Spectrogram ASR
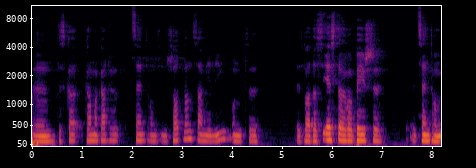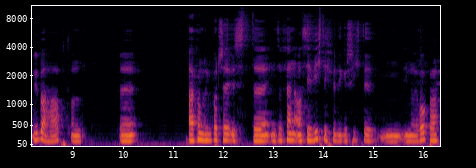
äh, des Kamakaju Zentrums in Schottland, Samyeling und äh, es war das erste europäische Zentrum überhaupt. Und Akong Rinpoche ist äh, insofern auch sehr wichtig für die Geschichte in Europa,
